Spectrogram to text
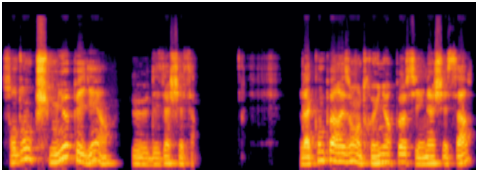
sont donc mieux payées hein, que des HSA. La comparaison entre une heure poste et une HSA,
